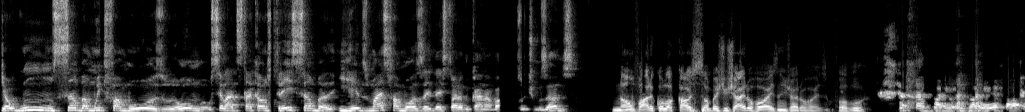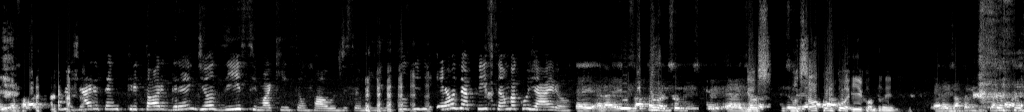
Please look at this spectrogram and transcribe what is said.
de algum samba muito famoso, ou, sei lá, destacar os três samba enredos mais famosos aí da história do carnaval nos últimos anos? Não vale colocar os sambas de Jairo Rosa, hein, Jairo Rosa, por favor. Antônio, Antônio, eu ia falar, eu ia falar O Jairo tem um escritório grandiosíssimo aqui em São Paulo de samba. Inclusive, eu já fiz samba com o Jairo. é, era exatamente sobre isso que era Eu, exatamente eu ia só falar. concorri contra ele. Era exatamente isso que eu ia falar.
